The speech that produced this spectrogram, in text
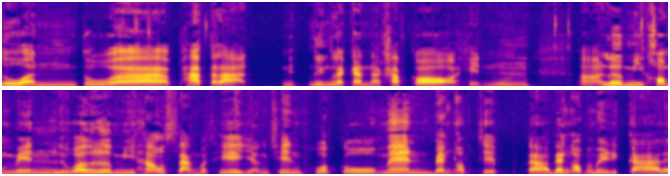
ส่วนตัวภาพตลาด นิดนึงแล้วกันนะครับ ก็เห็นเริ่มมี comment หรือว่าเริ่มมี house ต่างประเทศ อย่างเช่น พวก Goldman Bank of J Bank of America อะไร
